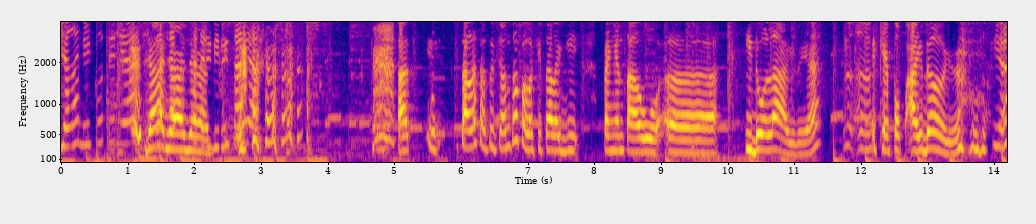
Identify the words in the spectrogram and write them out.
jangan diikutin ya. Jangan, jangan, jangan. Dari diri saya. Salah satu contoh kalau kita lagi pengen tahu eh, idola gitu ya, eh, K-pop idol gitu, Iya.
